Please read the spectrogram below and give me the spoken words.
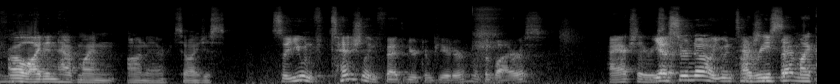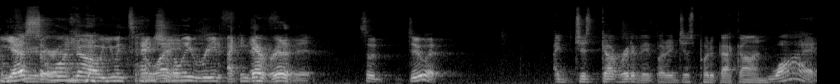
Oh, I didn't have mine on there, so I just. so you intentionally infected your computer with the virus? I actually reset. Yes or no? You intentionally I reset infe- my Yes or no? You No way. intentionally re. I can get rid of it. So do it. I just got rid of it, but I just put it back on. Why?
